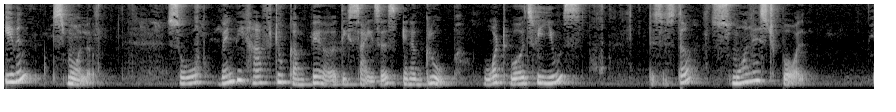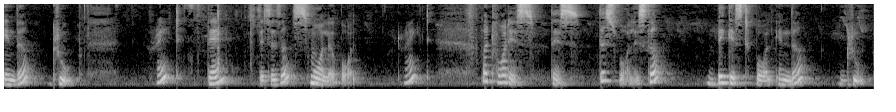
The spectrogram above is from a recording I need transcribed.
even smaller so when we have to compare the sizes in a group what words we use this is the smallest ball in the group right then this is a smaller ball, right? But what is this? This ball is the biggest ball in the group,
